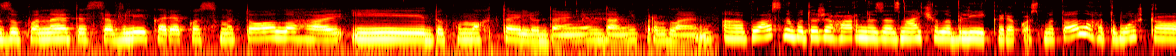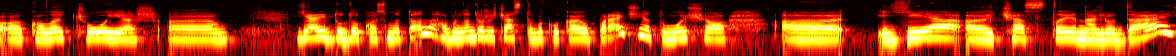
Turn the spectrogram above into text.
зупинитися в лікаря-косметолога і допомогти людині в даній проблемі. А, Власне, ви дуже гарно зазначили в лікаря-косметолога, тому що е, коли чуєш, е, я йду до косметолога, воно дуже часто викликає упередження, тому що е, є е, частина людей,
